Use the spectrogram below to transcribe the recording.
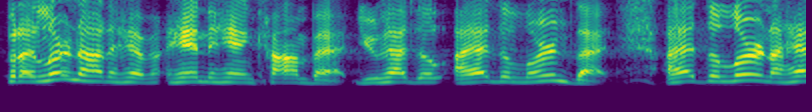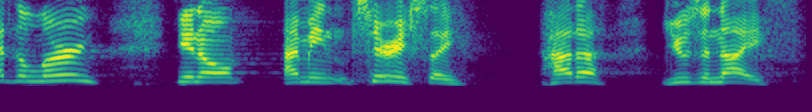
But I learned how to have hand-to-hand combat. You had to, I had to learn that. I had to learn. I had to learn, you know, I mean, seriously, how to use a knife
